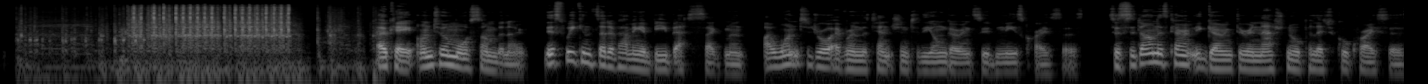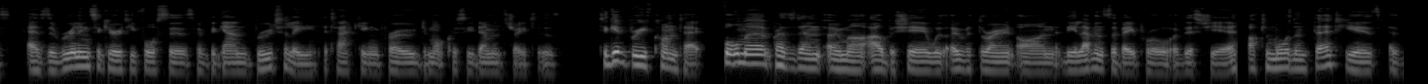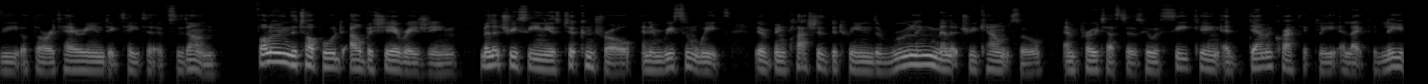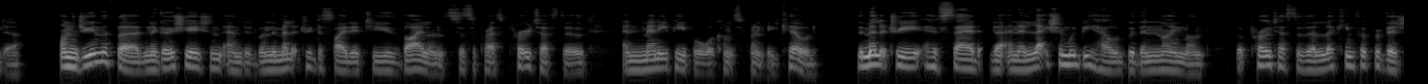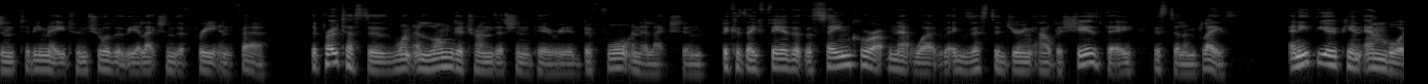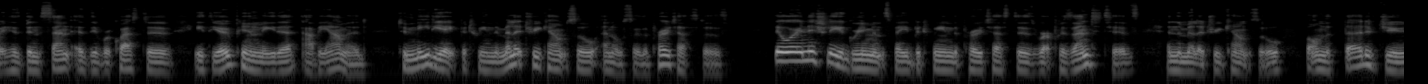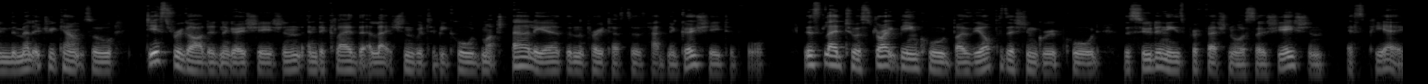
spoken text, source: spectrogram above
Okay, onto a more somber note. This week, instead of having a Be Better segment, I want to draw everyone's attention to the ongoing Sudanese crisis. So, Sudan is currently going through a national political crisis as the ruling security forces have begun brutally attacking pro democracy demonstrators. To give brief context, former President Omar al Bashir was overthrown on the 11th of April of this year after more than 30 years as the authoritarian dictator of Sudan. Following the toppled al Bashir regime, military seniors took control, and in recent weeks there have been clashes between the ruling military council and protesters who are seeking a democratically elected leader. On June the 3rd, negotiations ended when the military decided to use violence to suppress protesters, and many people were consequently killed. The military has said that an election would be held within nine months, but protesters are looking for provisions to be made to ensure that the elections are free and fair. The protesters want a longer transition period before an election because they fear that the same corrupt network that existed during al Bashir's day is still in place. An Ethiopian envoy has been sent at the request of Ethiopian leader Abiy Ahmed to mediate between the military council and also the protesters. There were initially agreements made between the protesters' representatives and the military council, but on the 3rd of June, the military council disregarded negotiations and declared that elections were to be called much earlier than the protesters had negotiated for. This led to a strike being called by the opposition group called the Sudanese Professional Association, SPA.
